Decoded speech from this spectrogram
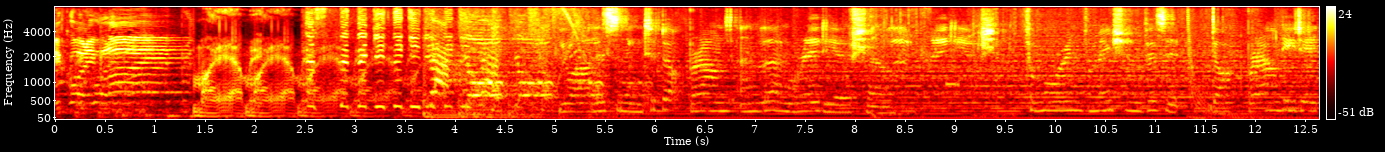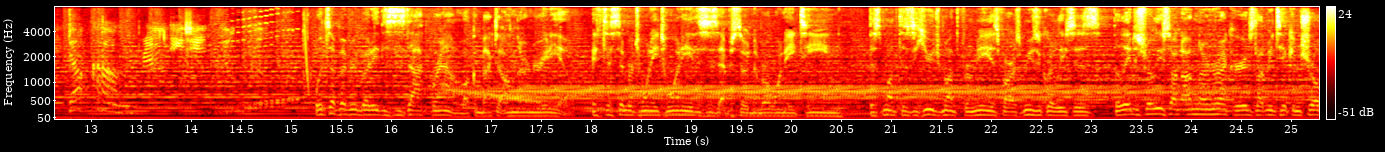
Recording live. Miami, Miami, Miami. You are listening to Doc Brown's Unlearn Radio Show. For more information, visit docbrown.com. What's up, everybody? This is Doc Brown. Welcome back to Unlearn Radio. It's December 2020. This is episode number 118. This month is a huge month for me as far as music releases. The latest release on Unlearn Records, Let Me Take Control,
